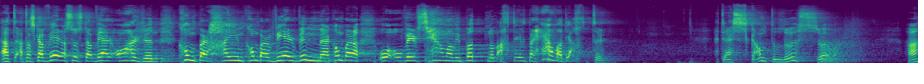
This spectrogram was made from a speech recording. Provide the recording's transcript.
att, att det ska vara så att hver åren. Kom bare hjem, Kom bare vi vimmer. Kom bare och, och vi sammen ved bøtten om atter. jeg vill bara häva det atter. Det är en skandalös söva. Ha?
